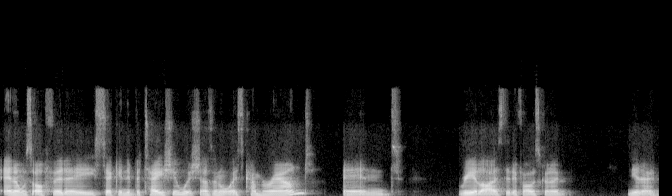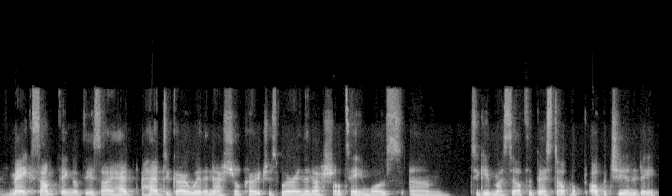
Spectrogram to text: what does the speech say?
And I was offered a second invitation, which doesn't always come around, and realized that if I was going to, you know, make something of this, I had had to go where the national coaches were and the national team was um, to give myself the best op- opportunity.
